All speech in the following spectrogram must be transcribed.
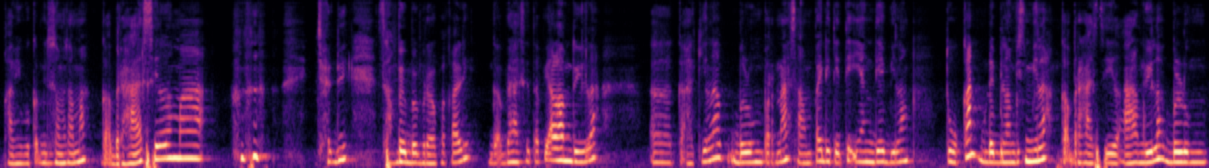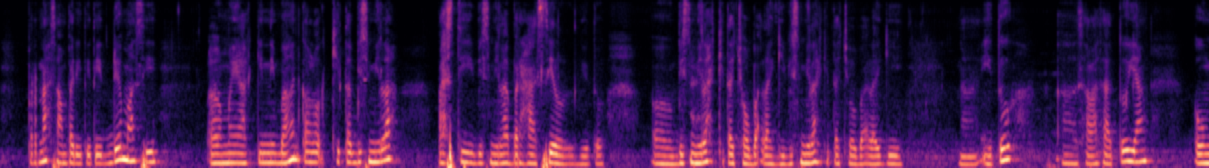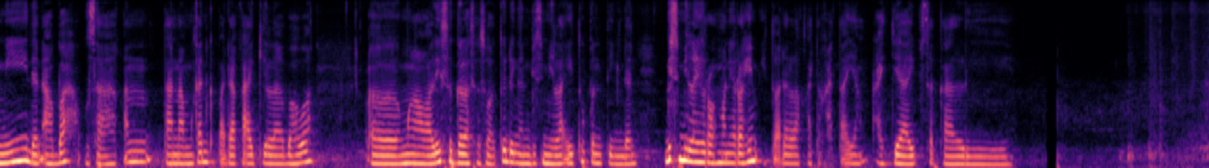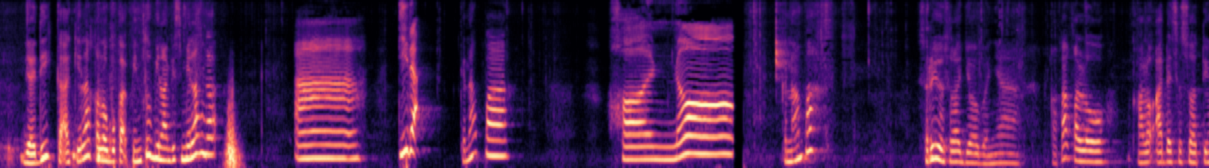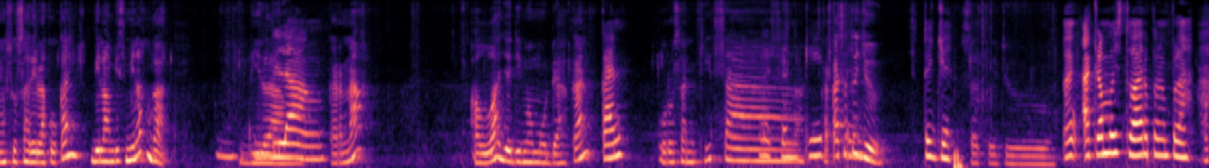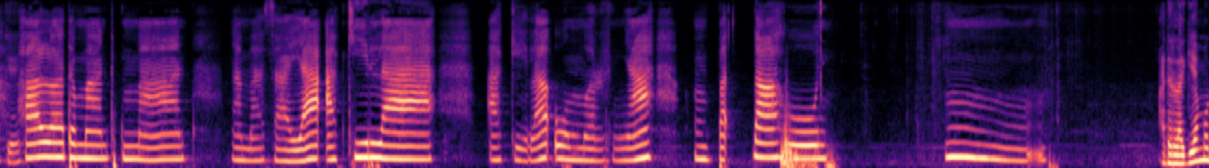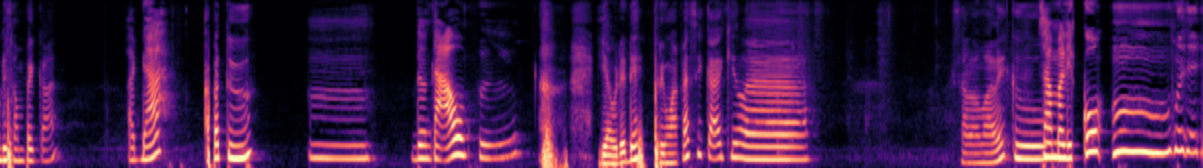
Kami buka pintu sama-sama. Gak berhasil mak jadi sampai beberapa kali nggak berhasil. Tapi alhamdulillah uh, Kak Akila belum pernah sampai di titik yang dia bilang tuh kan udah bilang Bismillah nggak berhasil. Alhamdulillah belum pernah sampai di titik. Dia masih uh, meyakini banget kalau kita Bismillah pasti Bismillah berhasil gitu. Uh, Bismillah kita coba lagi Bismillah kita coba lagi. Nah itu uh, salah satu yang Umi dan Abah usahakan tanamkan kepada Kak Akila bahwa e, mengawali segala sesuatu dengan bismillah itu penting dan bismillahirrahmanirrahim itu adalah kata-kata yang ajaib sekali. Jadi Kak Akila kalau buka pintu bilang bismillah nggak? Ah, uh, tidak. Kenapa? Karena. Kenapa? Serius lah jawabannya. Kakak kalau kalau ada sesuatu yang susah dilakukan bilang bismillah enggak bilang, bilang. karena Allah jadi memudahkan kan? urusan kita. urusan kita. Kakak setuju? Setuju. Setuju. Ada mau suara pelan-pelan. Oke. Okay. halo teman-teman. Nama saya Akila. Akila umurnya empat tahun. Hmm ada lagi yang mau disampaikan? Ada. Apa tuh? Hmm, belum tahu. ya udah deh, terima kasih Kak Akila. Assalamualaikum. Assalamualaikum. Hmm.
